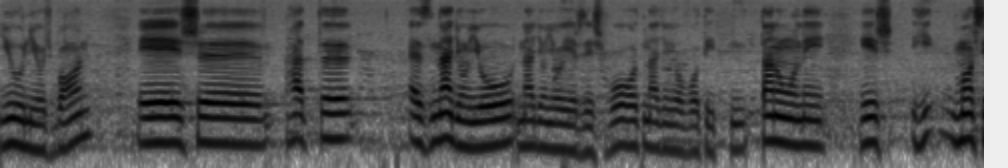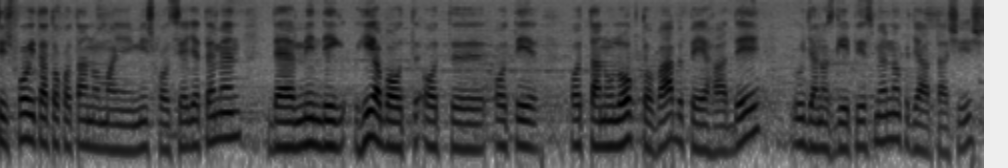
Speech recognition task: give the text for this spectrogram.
júniusban, és hát ez nagyon jó, nagyon jó érzés volt, nagyon jó volt itt tanulni, és most is folytatok a tanulmányaim Miskolci Egyetemen, de mindig hiába ott, ott, ott, ott tanulok tovább, PHD, ugyanaz gépészmérnök, a gyártás is,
